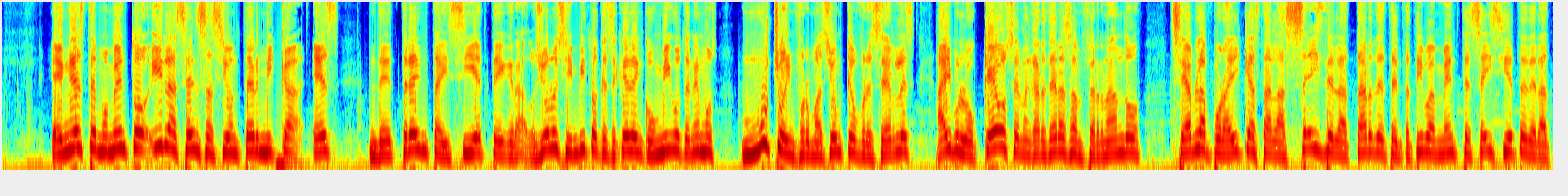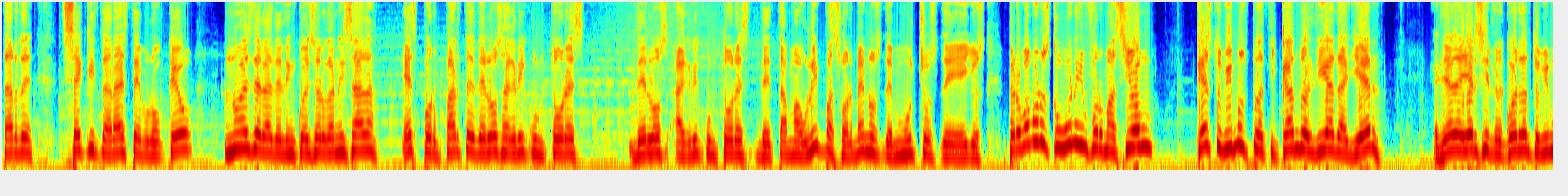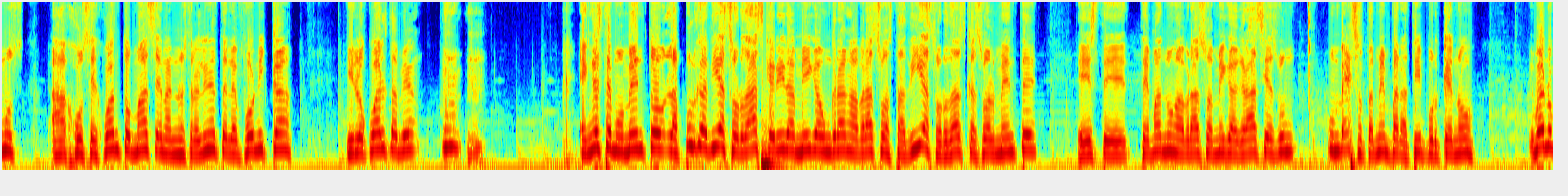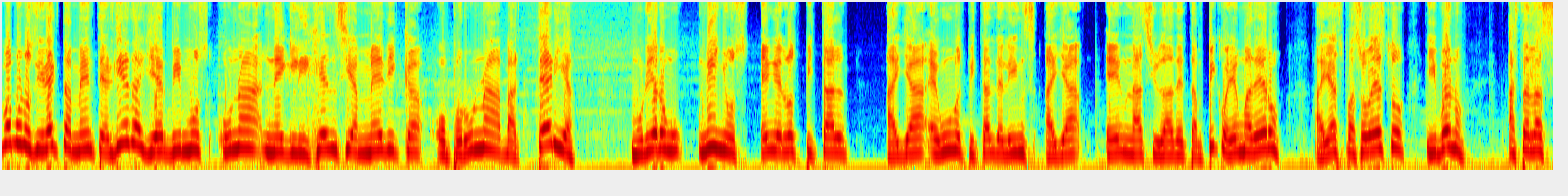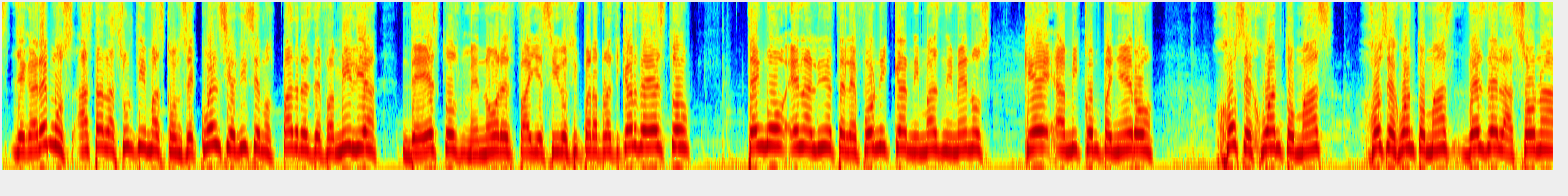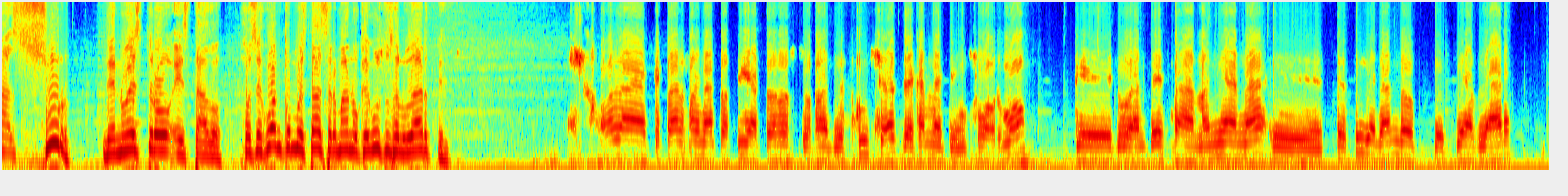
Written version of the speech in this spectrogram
en este momento y la sensación térmica es de 37 grados. Yo les invito a que se queden conmigo, tenemos mucha información que ofrecerles. Hay bloqueos en la carretera San Fernando. Se habla por ahí que hasta las 6 de la tarde, tentativamente 6, 7 de la tarde, se quitará este bloqueo. No es de la delincuencia organizada, es por parte de los agricultores de los agricultores de Tamaulipas, o al menos de muchos de ellos. Pero vámonos con una información que estuvimos platicando el día de ayer el día de ayer, si recuerdan, tuvimos a José Juan Tomás en nuestra línea telefónica y lo cual también en este momento la Pulga Díaz Ordaz, querida amiga, un gran abrazo hasta Díaz Ordaz casualmente. Este, te mando un abrazo, amiga, gracias. Un, un beso también para ti, ¿por qué no? Bueno, vámonos directamente. El día de ayer vimos una negligencia médica o por una bacteria. Murieron niños en el hospital allá, en un hospital de Linz, allá en la ciudad de Tampico, allá en Madero allá pasó esto y bueno, hasta las llegaremos hasta las últimas consecuencias, dicen los padres de familia de estos menores fallecidos. Y para platicar de esto, tengo en la línea telefónica ni más ni menos que a mi compañero José Juan Tomás, José Juan Tomás desde la zona sur de nuestro estado. José Juan, ¿cómo estás, hermano? Qué gusto saludarte. Hola, ¿qué tal, Renato? A todos tus escuchas, déjame te informo que durante esta mañana eh, se sigue dando de qué hablar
